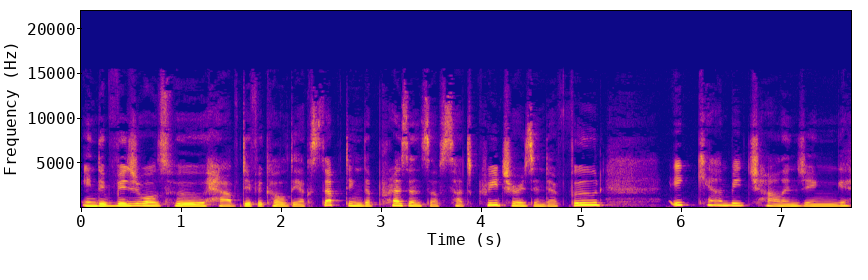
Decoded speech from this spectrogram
individuals who have difficulty accepting the presence of such creatures in their food, it can be challenging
